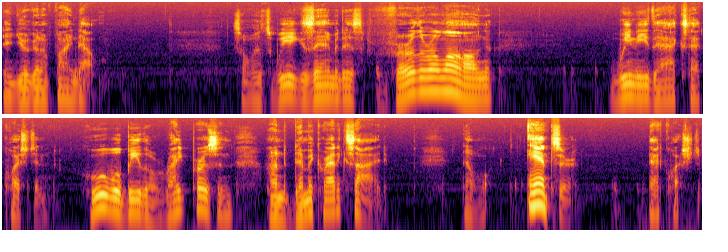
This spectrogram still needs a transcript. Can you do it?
that you're going to find out. So, as we examine this further along, we need to ask that question who will be the right person on the Democratic side that will answer that question.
